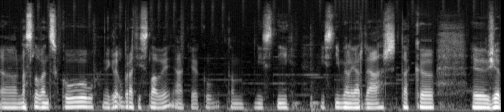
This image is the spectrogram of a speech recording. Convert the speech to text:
uh, na Slovensku, někde u Bratislavy, nějaký jako tam místní místní miliardář, tak eh, že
